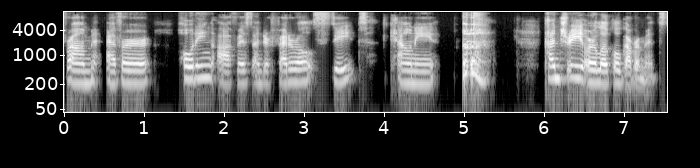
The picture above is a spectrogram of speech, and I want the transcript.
from ever holding office under federal, state, county, country, or local governments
